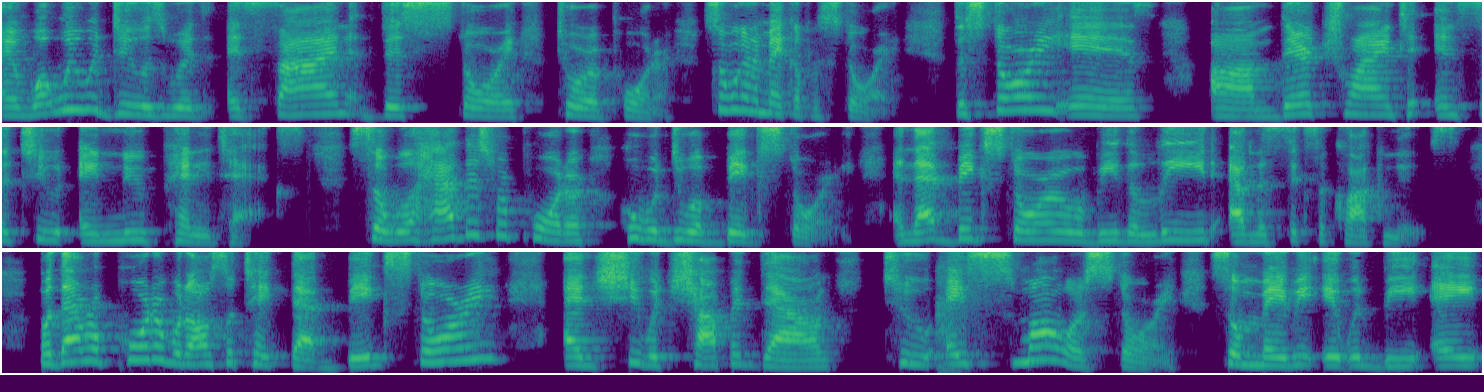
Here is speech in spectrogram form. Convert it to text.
and what we would do is we'd assign this story to a reporter. So we're going to make up a story. The story is um, they're trying to institute a new penny tax. So we'll have this reporter who would do a big story, and that big story will be the lead at the six o'clock news. But that reporter would also take that big story and she would chop it down to a smaller story. So maybe it would be a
